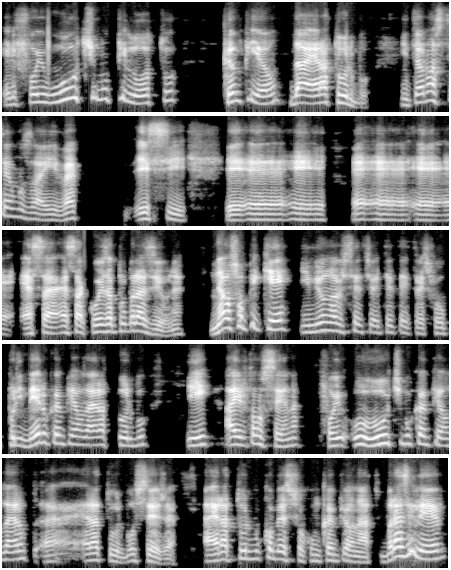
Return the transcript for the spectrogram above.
ele foi o último piloto campeão da era turbo. Então nós temos aí vai, esse é, é, essa, essa coisa para o Brasil, né? Nelson Piquet, em 1983, foi o primeiro campeão da era turbo e Ayrton Senna foi o último campeão da era, era turbo. Ou seja, a era turbo começou com um campeonato brasileiro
